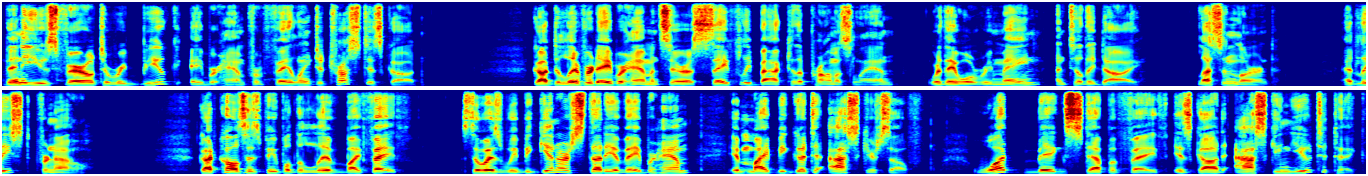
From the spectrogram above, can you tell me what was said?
Then he used Pharaoh to rebuke Abraham for failing to trust his God. God delivered Abraham and Sarah safely back to the promised land, where they will remain until they die. Lesson learned, at least for now. God calls his people to live by faith. So as we begin our study of Abraham, it might be good to ask yourself, what big step of faith is God asking you to take?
